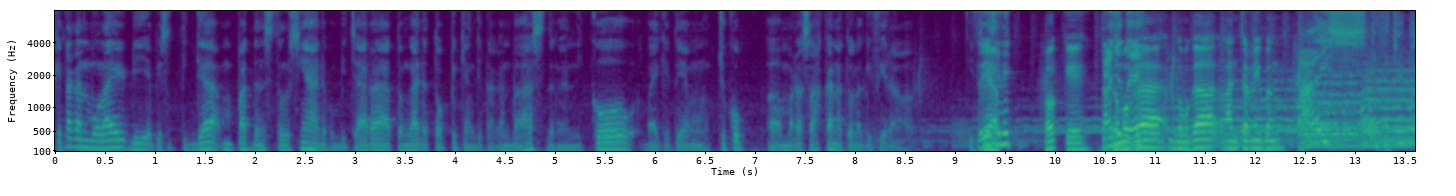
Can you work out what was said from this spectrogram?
kita akan mulai di episode 3, 4 dan seterusnya ada pembicara atau enggak ada topik yang kita akan bahas dengan Niko. Baik itu yang cukup eh, meresahkan atau lagi viral. Itu ya sini. Oke. Lanjut Moga-moga moga-moga lancar nih bang. Guys, kita coba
